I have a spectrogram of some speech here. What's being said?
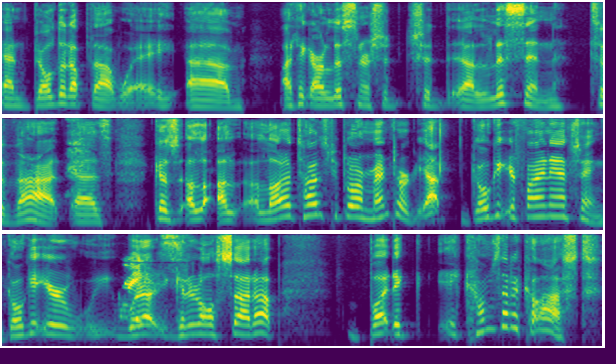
and build it up that way, um, I think our listeners should should uh, listen to that as because a, a, a, lot of times people are mentored. Yeah, go get your financing, go get your right. whatever, get it all set up, but it it comes at a cost.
